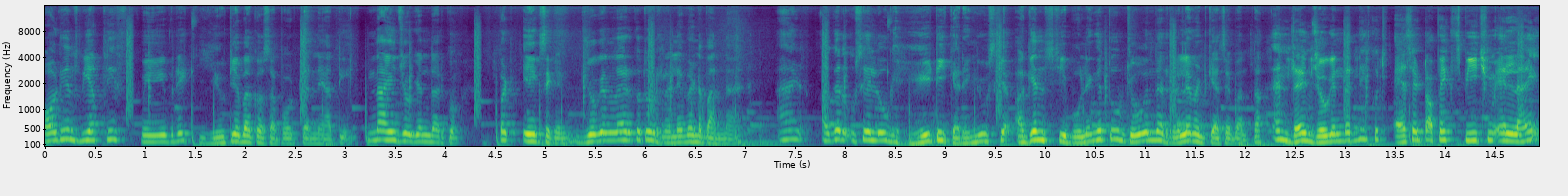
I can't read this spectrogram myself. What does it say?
ऑडियंस भी अपने फेवरेट यूट्यूबर को सपोर्ट करने आती है। ना ही जोगिंदर को। बट एक सेकेंड जोगिंदर को तो रेलिवेंट बनना है। एंड अगर उसे लोग हेट ही करेंगे, उसके अगेंस्ट ही बोलेंगे तो जोगिंदर रेलेवेंट कैसे बनता? एंड देन जोगिंदर ने कुछ ऐसे टॉपिक स्पीच में लाए,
